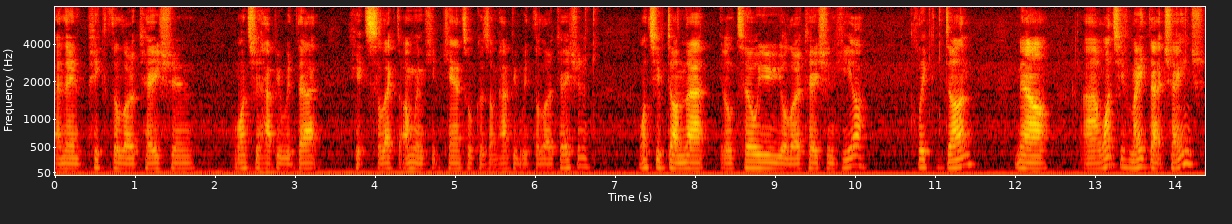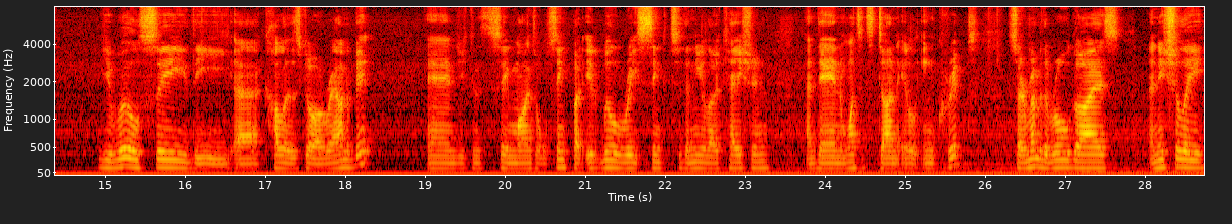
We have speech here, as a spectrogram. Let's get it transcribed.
and then pick the location. Once you're happy with that hit select. I'm going to hit cancel because I'm happy with the location. Once you've done that it'll tell you your location here. Click done. Now uh, once you've made that change you will see the uh, colors go around a bit and you can see mine's all synced but it will resync to the new location and then once it's done it'll encrypt. So remember the rule guys. Initially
